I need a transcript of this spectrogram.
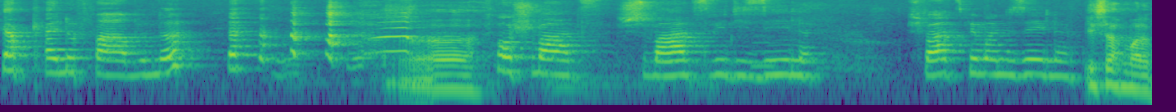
Ich habe keine Farbe, ne? Frau Schwarz. Schwarz wie die Seele. Schwarz wie meine Seele. ich sag mal,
